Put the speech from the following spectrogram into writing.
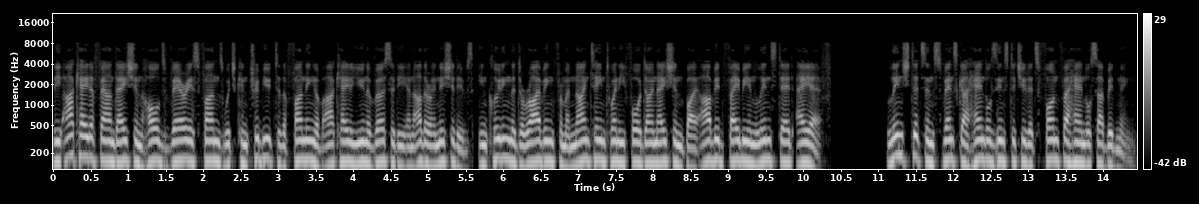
The Arcada Foundation holds various funds which contribute to the funding of Arcada University and other initiatives, including the deriving from a 1924 donation by Arvid Fabian Lindstedt AF. Lindstedts and Svenska Handelsinstitutets fond för handelsutbildning.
